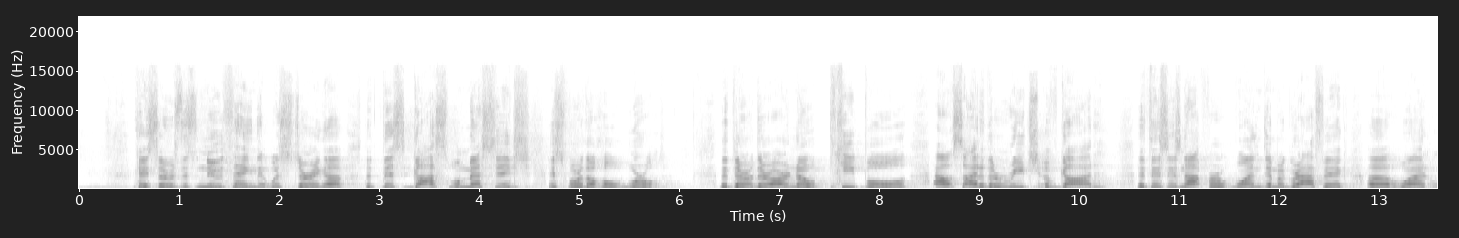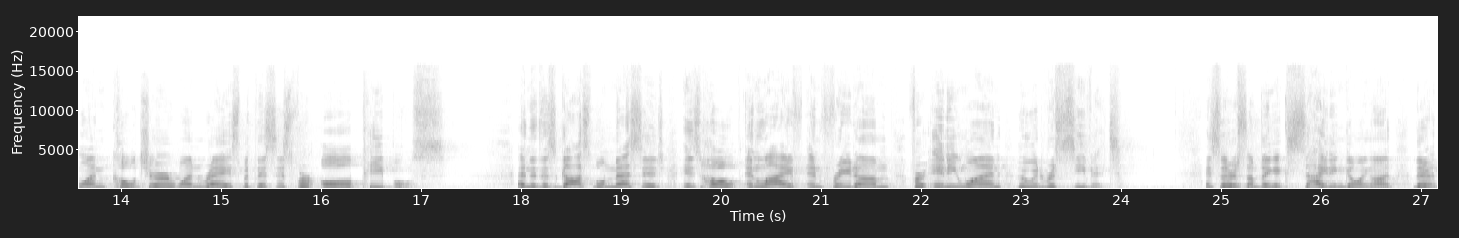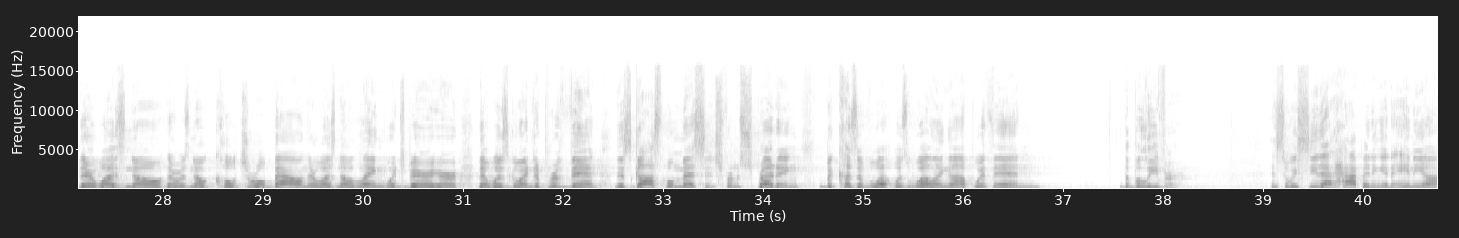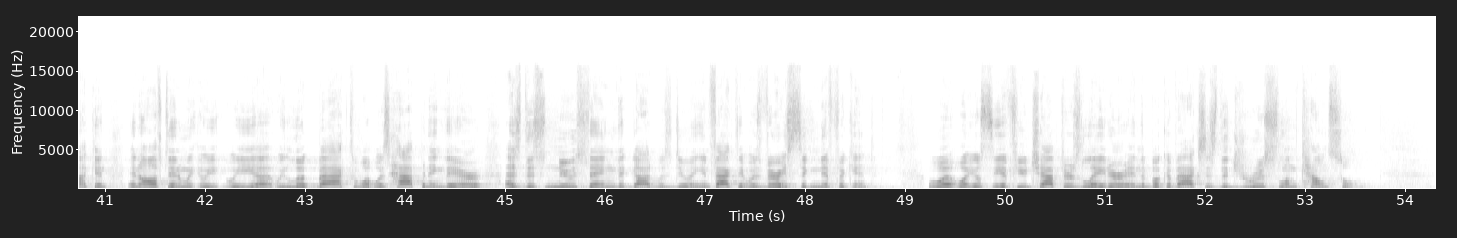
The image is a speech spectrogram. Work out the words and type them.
Okay, so there was this new thing that was stirring up that this gospel message is for the whole world. That there, there are no people outside of the reach of God that this is not for one demographic, uh, one, one culture, one race, but this is for all peoples. And that this gospel message is hope and life and freedom for anyone who would receive it. And so there's something exciting going on. There, there, was no, there was no cultural bound, there was no language barrier that was going to prevent this gospel message from spreading because of what was welling up within the believer. And so we see that happening in Antioch, and, and often we, we, we, uh, we look back to what was happening there as this new thing that God was doing. In fact, it was very significant. What, what you'll see a few chapters later in the book of Acts is the Jerusalem Council.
